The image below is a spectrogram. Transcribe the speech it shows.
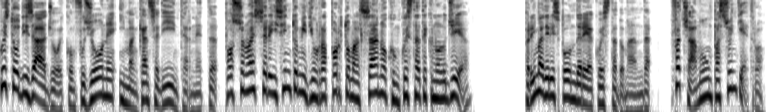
Questo disagio e confusione in mancanza di Internet possono essere i sintomi di un rapporto malsano con questa tecnologia? Prima di rispondere a questa domanda, facciamo un passo indietro.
